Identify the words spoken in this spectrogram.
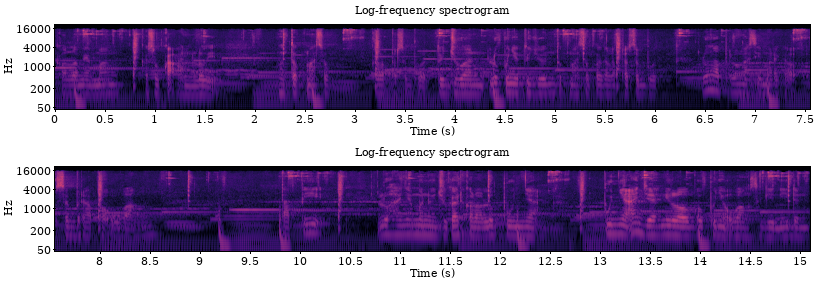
kalau memang kesukaan lu ya untuk masuk klub tersebut. Tujuan lu punya tujuan untuk masuk ke klub tersebut. Lu nggak perlu ngasih mereka seberapa uang tapi lu hanya menunjukkan kalau lu punya punya aja nih lo gue punya uang segini dan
